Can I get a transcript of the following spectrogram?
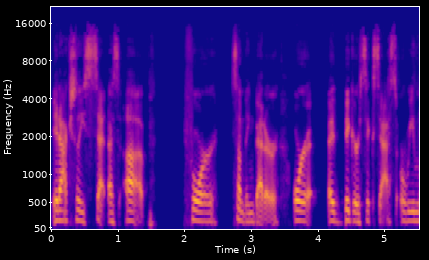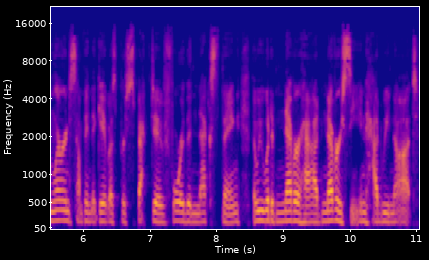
it actually set us up for something better or a bigger success or we learned something that gave us perspective for the next thing that we would have never had, never seen had we not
